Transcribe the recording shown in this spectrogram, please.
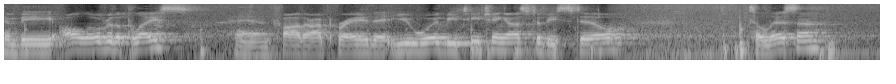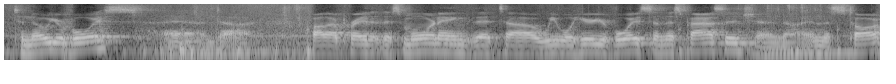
can be all over the place. And Father, I pray that you would be teaching us to be still, to listen, to know your voice. And uh, Father, I pray that this morning that uh, we will hear your voice in this passage and uh, in this talk.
